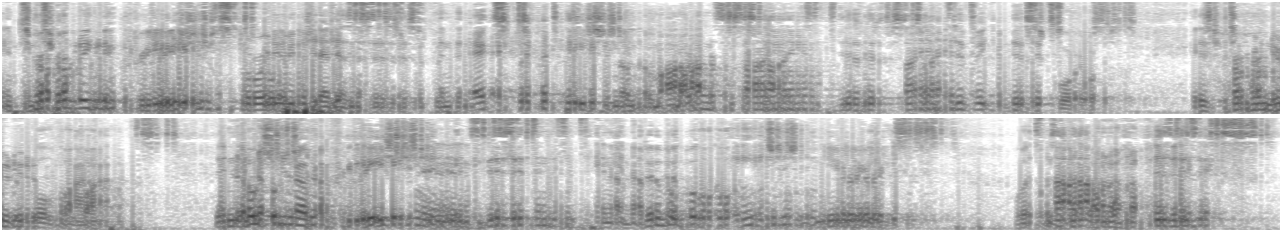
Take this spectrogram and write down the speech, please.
Interpreting the creation story of Genesis with the expectation of the modern science, scientific discourse is hermeneutical violence. The notion of creation and existence in a biblical ancient Near East was not one of physics,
